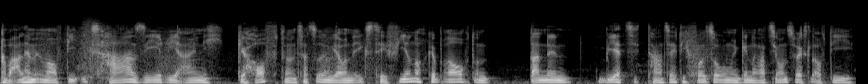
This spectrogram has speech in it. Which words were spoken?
aber alle haben immer auf die XH-Serie eigentlich gehofft und jetzt hat es irgendwie auch eine XT4 noch gebraucht und dann den jetzt tatsächlich vollzogenen Generationswechsel auf die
